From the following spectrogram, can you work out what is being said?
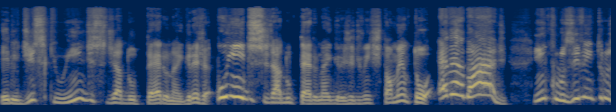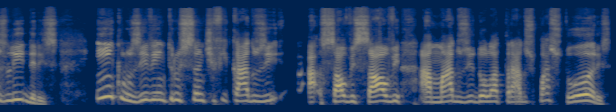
Ele disse que o índice de adultério na igreja, o índice de adultério na igreja adventista aumentou. É verdade. Inclusive entre os líderes, inclusive entre os santificados e salve, salve, amados idolatrados pastores.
